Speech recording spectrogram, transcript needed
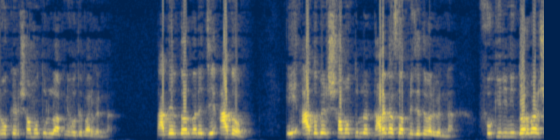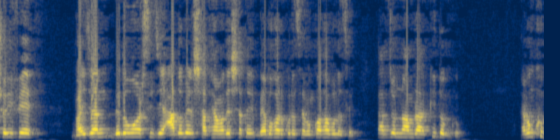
নোকের সমতুল্য আপনি হতে পারবেন না। তাদের দরবারে যে আদব, এই আদবের সমতুল্যের ধারা কাছে আপনি যেতে পারবেন না। ফকিরিনী দরবার শরীফে ভাইজান বেদমওয়ার্সি যে আদবের সাথে আমাদের সাথে ব্যবহার করেছে এবং কথা বলেছে, তার জন্য আমরা কৃতজ্ঞ এবং খুব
